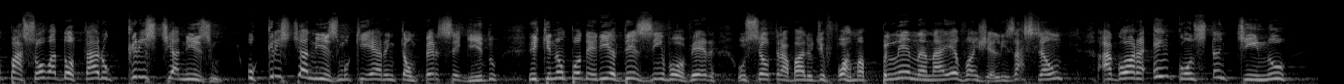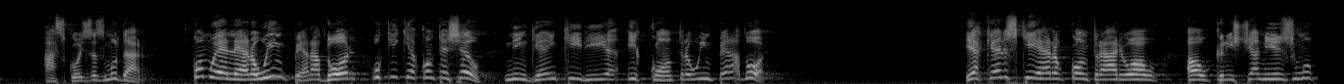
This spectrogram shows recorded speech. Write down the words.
passou a adotar o cristianismo. O cristianismo, que era então perseguido e que não poderia desenvolver o seu trabalho de forma plena na evangelização, agora em Constantino as coisas mudaram. Como ele era o imperador, o que, que aconteceu? Ninguém queria ir contra o imperador. E aqueles que eram contrários ao, ao cristianismo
